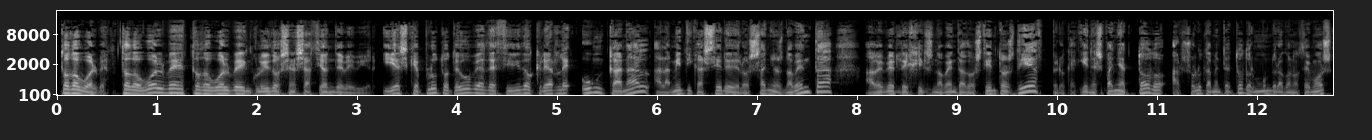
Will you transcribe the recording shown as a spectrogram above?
todo vuelve, todo vuelve, todo vuelve, incluido Sensación de Vivir. Y es que Pluto TV ha decidido crearle un canal a la mítica serie de los años 90, a Beverly Hills 90-210, pero que aquí en España todo, absolutamente todo el mundo la conocemos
